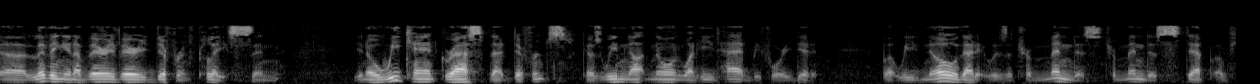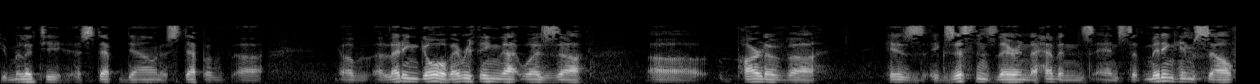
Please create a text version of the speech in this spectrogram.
uh, living in a very, very different place. And you know, we can't grasp that difference because we've not known what he'd had before he did it. But we know that it was a tremendous, tremendous step of humility, a step down, a step of uh, of uh, letting go of everything that was uh, uh, part of uh, his existence there in the heavens and submitting himself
